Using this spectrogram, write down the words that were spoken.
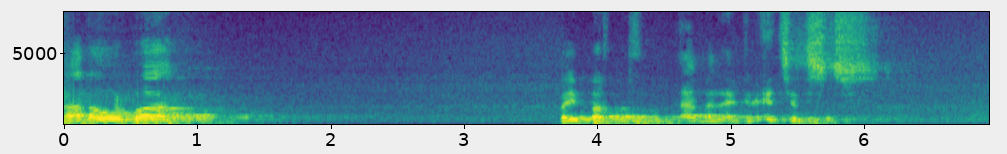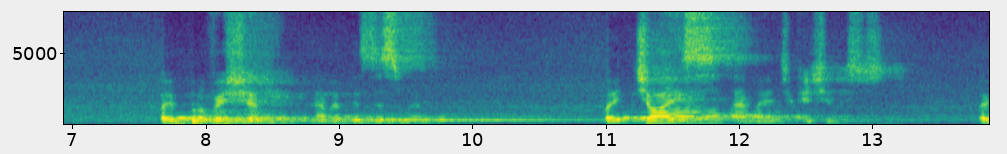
ನಾನು an agriculturist by profession I am a business man by choice I am educationist by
